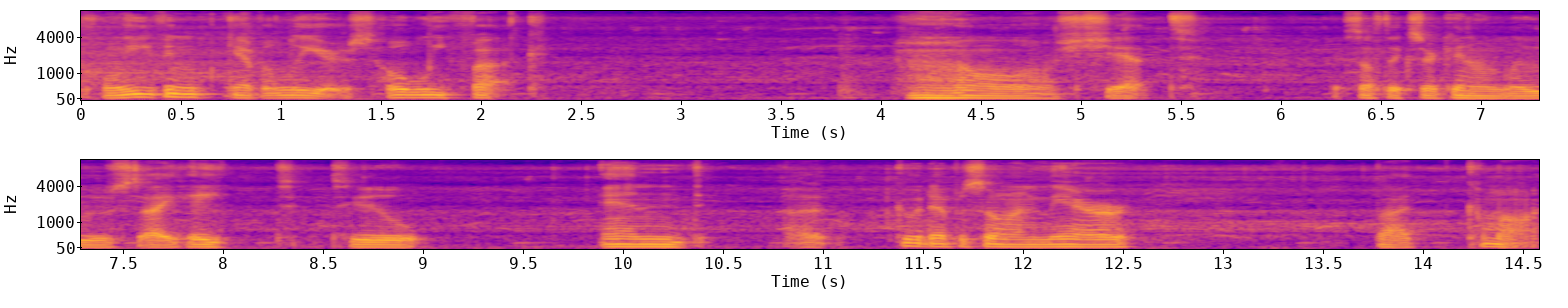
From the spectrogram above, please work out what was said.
Cleveland Cavaliers. Holy fuck. Oh, shit. The Celtics are gonna lose. I hate to end a good episode on there, but come on.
